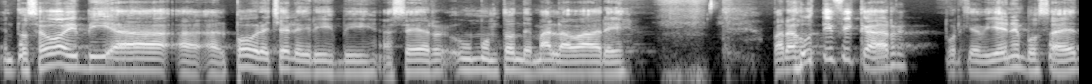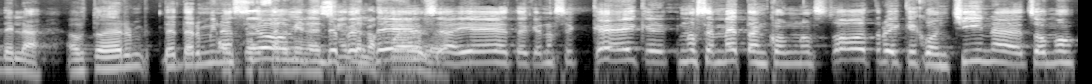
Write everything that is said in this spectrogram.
Entonces hoy vi al pobre Chele Grisby hacer un montón de malabares para justificar porque vienen, vos sabés, de la autodeterminación, y la independencia y esto, que no sé qué, que no se metan con nosotros y que con China somos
